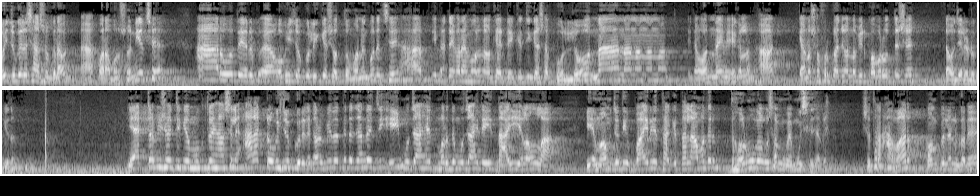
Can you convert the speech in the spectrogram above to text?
ওই যুগের শাসকরা হ্যাঁ, পরামর্শ নিয়েছে। আর ওদের অভিযোগগুলিকে সত্য মনে করেছে। আর ইমরাকে ডেকে জিজ্ঞাসা করলেও না না না না না এটা অন্যায় হয়ে গেল। আর কেন সফর যাবে নবীর কবর উদ্দেশ্যে? দাও জেলে ঢুকিয়ে দাও। একটা বিষয় থেকে মুক্ত হয়ে আসলে আর একটা অভিযোগ করে কারণ বিদ্যার্থীরা জানে যে এই মুজাহিদ, মর্দে মুজাহিদ, এই দায়ী এলাল্লাহ ইমাম যদি বাইরে থাকে, তাহলে আমাদের ধর্ম ব্যবসা মুছে যাবে। সুতরাং আবার কমপ্লেন করে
